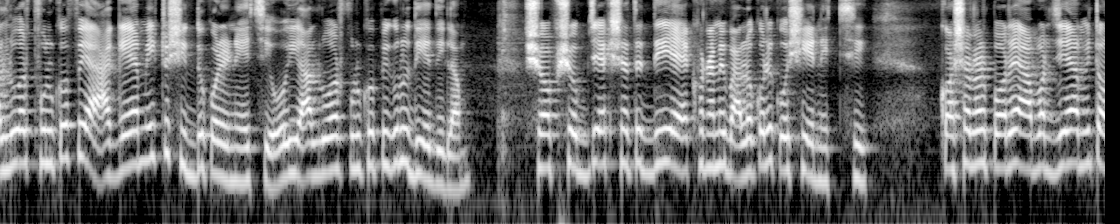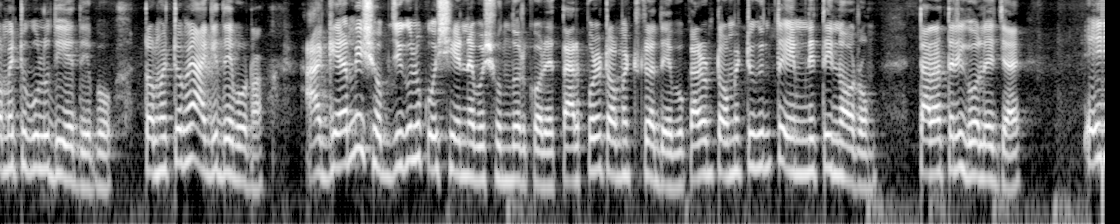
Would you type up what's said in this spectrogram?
আলু আর ফুলকপি আগে আমি একটু সিদ্ধ করে নিয়েছি। ওই আলু আর ফুলকপিগুলো দিয়ে দিলাম। সব সবজি একসাথে দিয়ে এখন আমি ভালো করে কষিয়ে নিচ্ছি। কষানোর পরে আবার যে আমি টমেটোগুলো দিয়ে দেব। টমেটো আমি আগে দেব না। আগে আমি সবজিগুলো কষিয়ে নেব সুন্দর করে, তারপরে টমেটোটা দেব, কারণ টমেটো কিন্তু এমনিতেই নরম, তাড়াতাড়ি গলে যায়। এই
